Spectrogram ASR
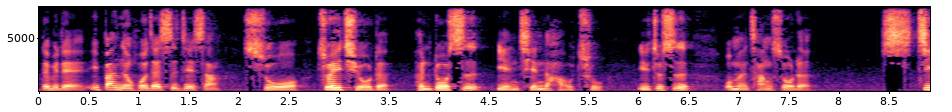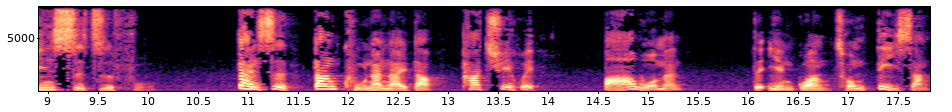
对不对？一般人活在世界上，所追求的很多是眼前的好处，也就是我们常说的今世之福。但是当苦难来到，他却会把我们的眼光从地上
